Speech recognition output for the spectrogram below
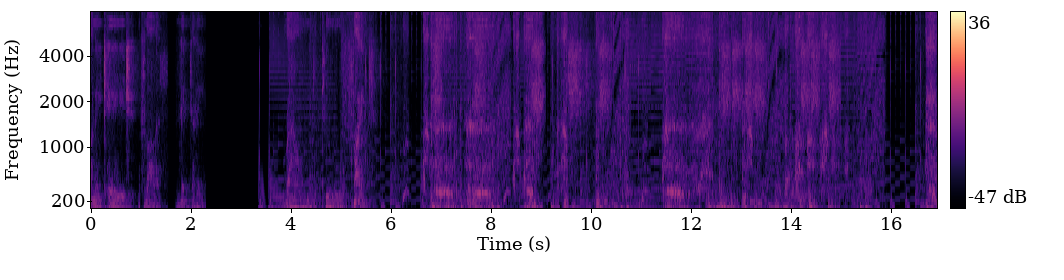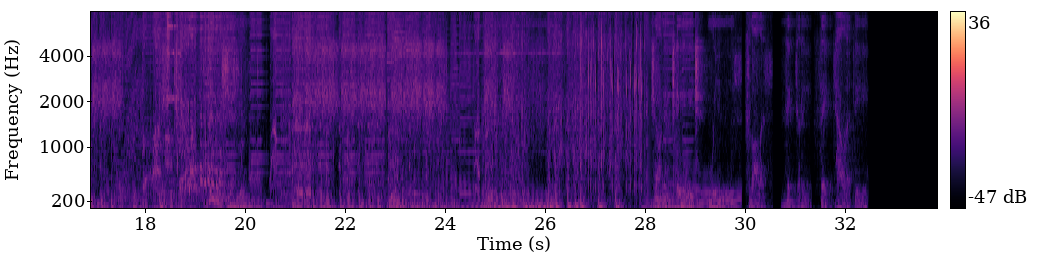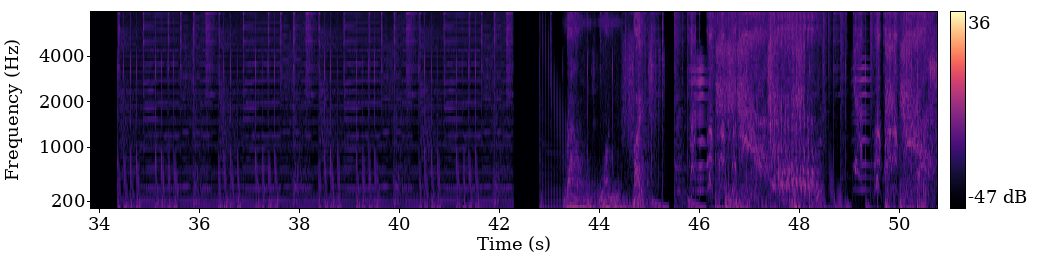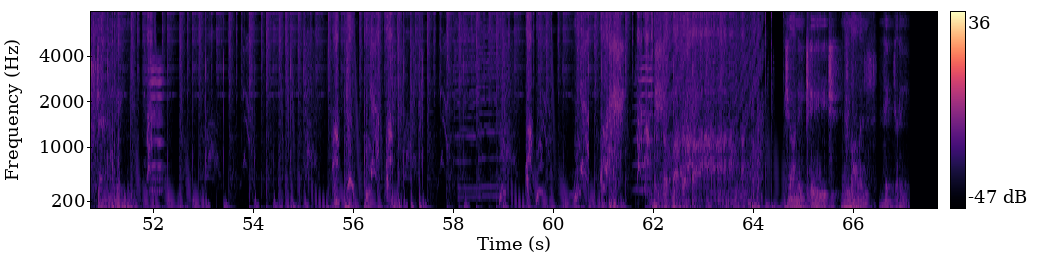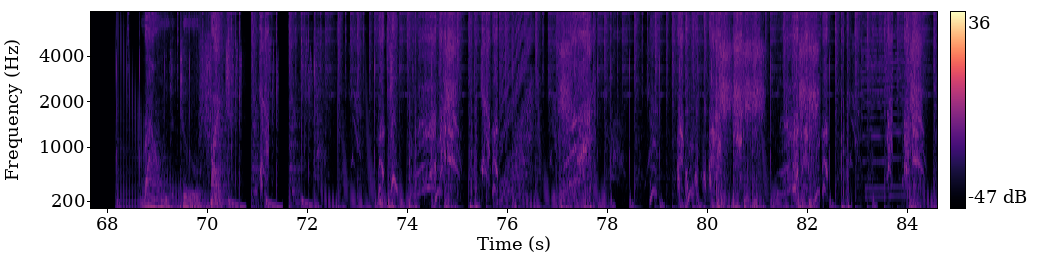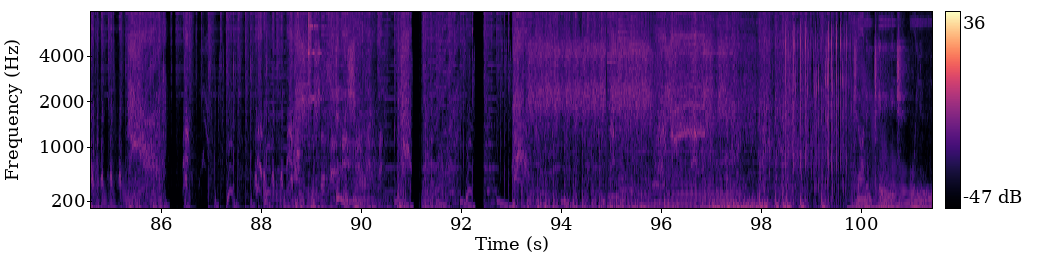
Johnny Cage, flawless victory. Round two, fight! Finish! Johnny Cage. Fatality. Round one, fight! Johnny Cage, flawless victory. Round two, fight! Finish her. Johnny Cage wins.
